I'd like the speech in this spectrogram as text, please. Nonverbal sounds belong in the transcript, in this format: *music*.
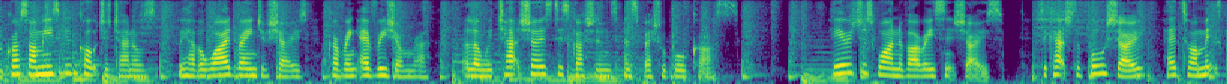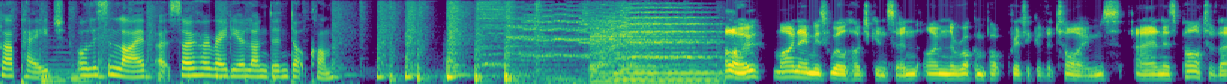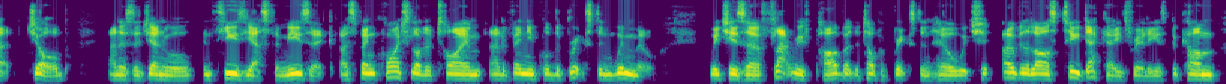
Across our music and culture channels, we have a wide range of shows covering every genre, along with chat shows, discussions, and special broadcasts. Here is just one of our recent shows. To catch the full show, head to our Mixcloud page or listen live at sohoradiolondon.com. Hello, my name is Will Hodgkinson. I'm the rock and pop critic of The Times, and as part of that job, and as a general enthusiast for music, I spent quite a lot of time at a venue called the Brixton Windmill, which is a flat roof pub at the top of Brixton Hill, which over the last two decades really has become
